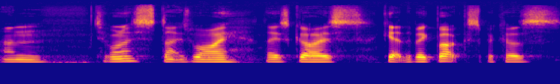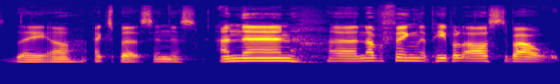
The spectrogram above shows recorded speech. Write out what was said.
And to be honest, that is why those guys get the big bucks because they are experts in this. And then uh, another thing that people asked about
